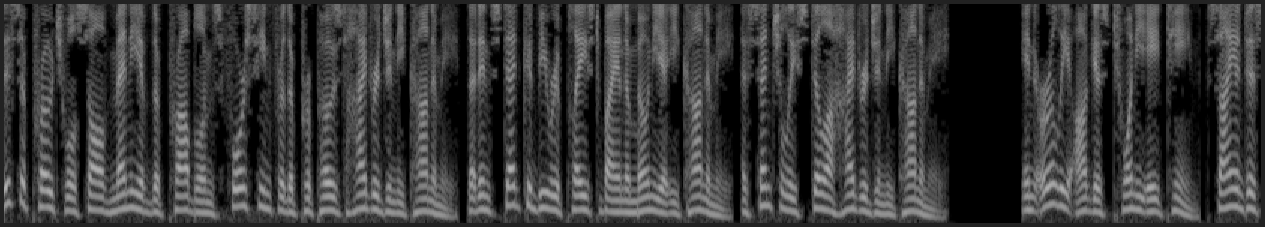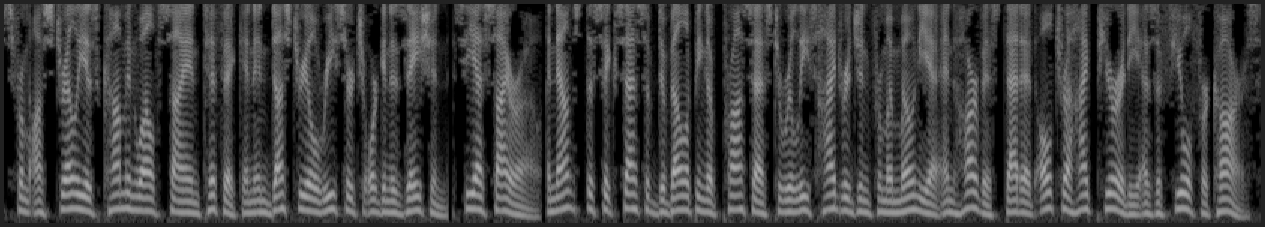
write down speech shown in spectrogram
This approach will solve many of the problems foreseen for the proposed hydrogen economy, that instead could be replaced by an ammonia economy, essentially still a hydrogen economy. In early August 2018, scientists from Australia's Commonwealth Scientific and Industrial Research Organisation announced the success of developing a process to release hydrogen from ammonia and harvest that at ultra-high purity as a fuel for cars.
